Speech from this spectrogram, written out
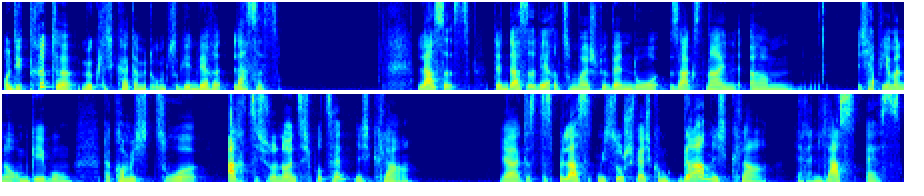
Und die dritte Möglichkeit, damit umzugehen, wäre, lass es. Lass es. Denn das wäre zum Beispiel, wenn du sagst, nein, ähm, ich habe jemanden in der Umgebung, da komme ich zu 80 oder 90 Prozent nicht klar. Ja, das, das belastet mich so schwer, ich komme gar nicht klar. Ja, dann lass es.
